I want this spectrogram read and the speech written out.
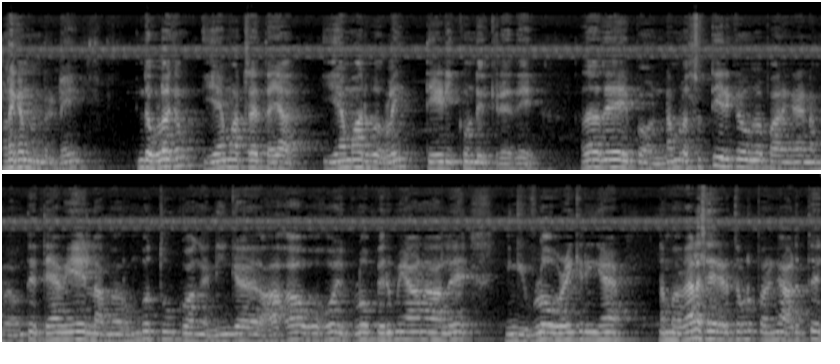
வணக்கம் நண்பர்களே. இந்த உலகம் ஏமாற்ற தயார் ஏமாறுபவர்களை தேடிக் கொண்டிருக்கிறது. அதாவது இப்போ நம்மளை சுற்றி இருக்கிறவங்க பாருங்கள் நம்ம வந்து தேவையே இல்லாமல் ரொம்ப தூக்குவாங்க. நீங்கள் ஆஹா ஓஹோ இவ்வளோ பெருமையான ஆள். நீங்கள் இவ்வளோ உழைக்கிறீங்க. நம்ம வேலை செய்கிற இடத்த கூட பாருங்கள் அடுத்த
